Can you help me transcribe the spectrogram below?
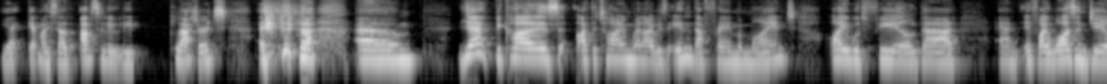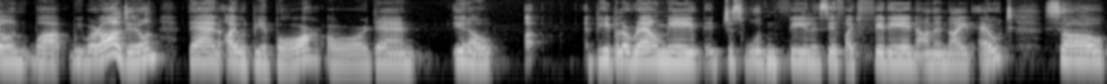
yeah, get myself absolutely plattered. um, yeah, because at the time when I was in that frame of mind, I would feel that um, if I wasn't doing what we were all doing, then I would be a bore, or then, you know, uh, people around me, it just wouldn't feel as if I'd fit in on a night out. So,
